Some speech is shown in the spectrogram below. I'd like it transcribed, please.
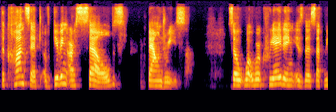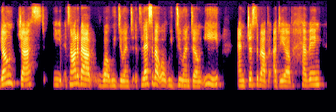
the concept of giving ourselves boundaries. So what we're creating is this like we don't just eat. It's not about what we do and it's less about what we do and don't eat and just about the idea of having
